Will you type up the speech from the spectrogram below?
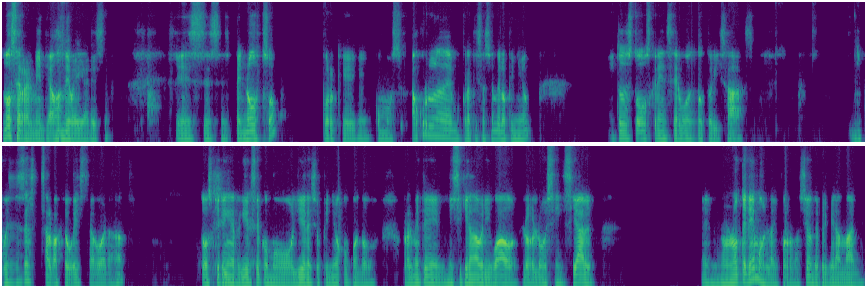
no sé realmente a dónde va a llegar eso. Es, es, es penoso, porque como ha ocurrido una democratización de la opinión, entonces todos creen ser voces autorizadas. Y pues es el salvaje oeste ahora. ¿ah? Todos quieren sí, erguirse como líderes de opinión cuando realmente ni siquiera han averiguado lo, lo esencial. Eh, no, no tenemos la información de primera mano.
